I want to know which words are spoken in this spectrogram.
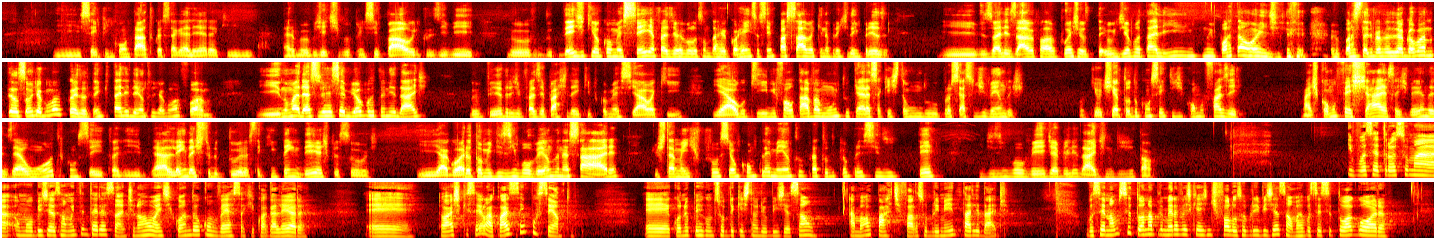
e sempre em contato com essa galera que era o meu objetivo principal, inclusive do, do, desde que eu comecei a fazer a Revolução da Recorrência, eu sempre passava aqui na frente da empresa e visualizava e falava, poxa, eu, um dia eu vou estar ali, não importa onde. eu posso estar ali para fazer alguma manutenção de alguma coisa, eu tenho que estar ali dentro de alguma forma. E numa dessas eu recebi a oportunidade do Pedro de fazer parte da equipe comercial aqui, e é algo que me faltava muito, que era essa questão do processo de vendas. Porque eu tinha todo o conceito de como fazer. Mas como fechar essas vendas é um outro conceito ali, é além da estrutura, você tem que entender as pessoas. E agora eu estou me desenvolvendo nessa área, justamente por ser um complemento para tudo que eu preciso ter e desenvolver de habilidade no digital. E você trouxe uma, uma objeção muito interessante. Normalmente, quando eu converso aqui com a galera, é, eu acho que, sei lá, quase 100%. É, quando eu pergunto sobre questão de objeção, a maior parte fala sobre mentalidade. Você não citou na primeira vez que a gente falou sobre objeção, mas você citou agora,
